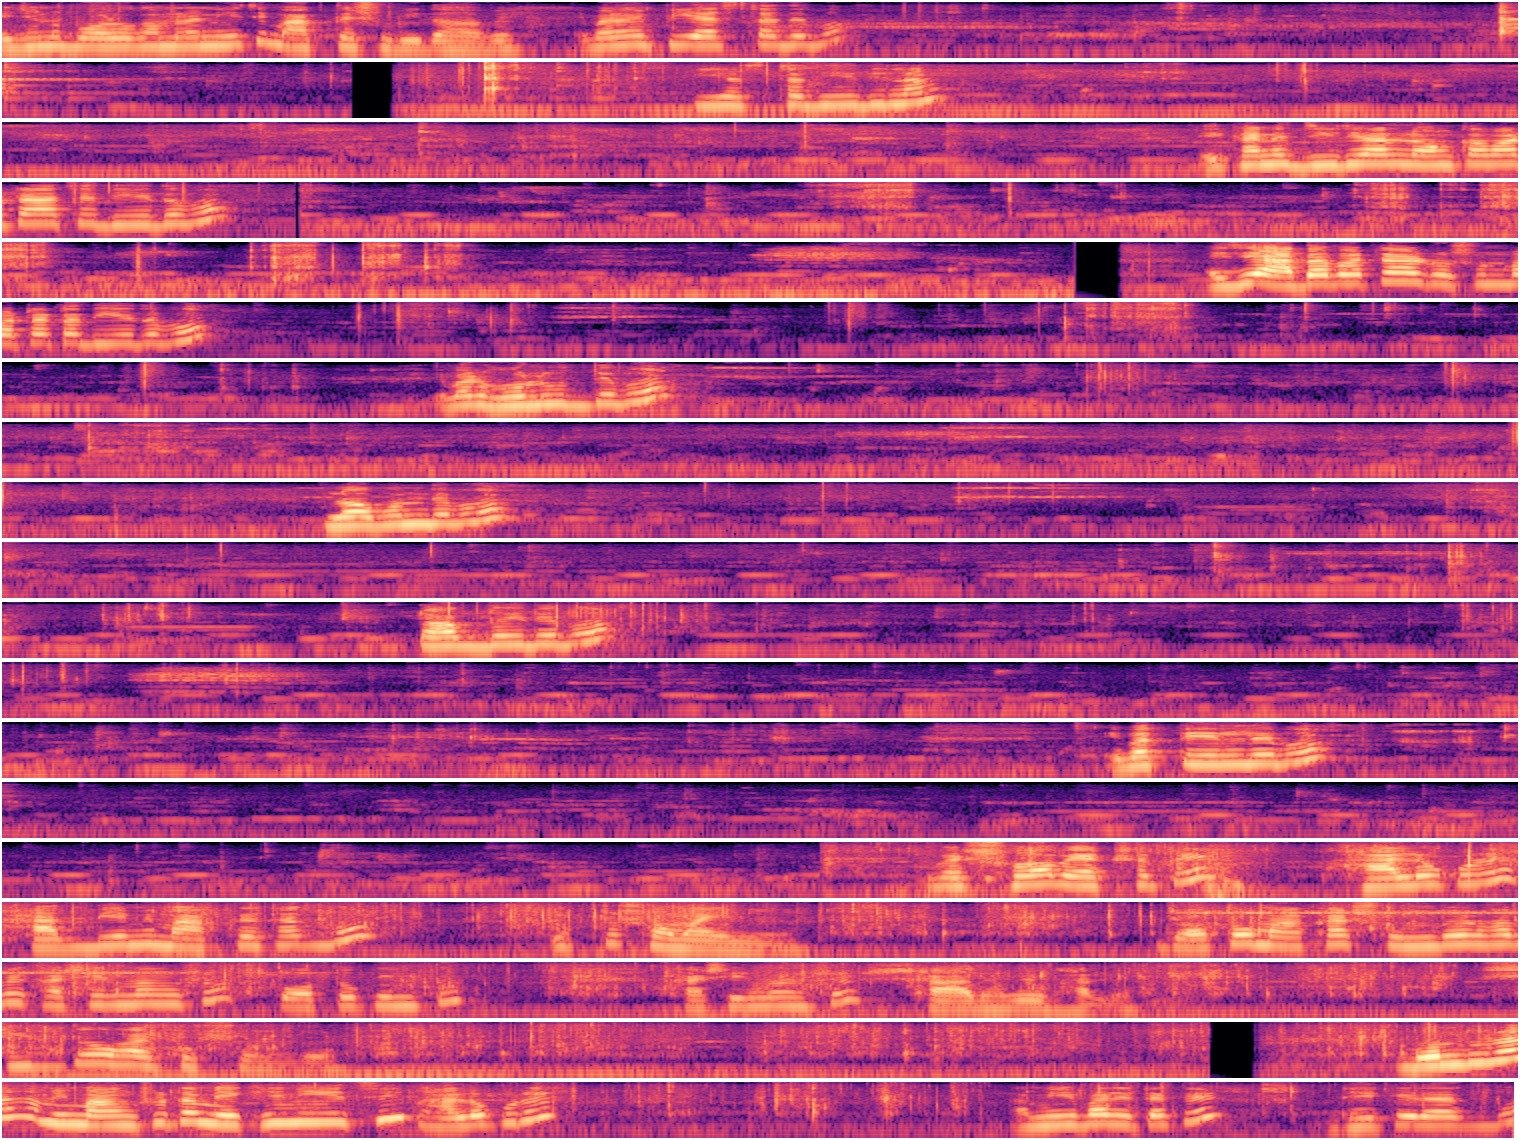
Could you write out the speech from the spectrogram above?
এই জন্য বড় গামলা নিয়েছি, মাখতে সুবিধা হবে। এবার আমি পেঁয়াজটা দেব। পেঁয়াজটা দিয়ে দিলাম। এখানে জিরে আর লঙ্কা বাটা আছে, দিয়ে দেবো। এই যে আদা বাটা আর রসুন বাটাটা দিয়ে দেবো। এবার হলুদ দেব। লবণ দেব। টক দই দেব। এবার তেল দেব। এবার সব একসাথে ভালো করে হাত দিয়ে আমি মাখতে থাকব, একটু সময় নিয়ে। যত মাখা সুন্দর হবে খাসির মাংস, তত কিন্তু খাসির মাংস স্বাদ হবে ভালো। সিদ্ধও হয় খুব সুন্দর। বন্ধুরা, আমি মাংসটা মেখে নিয়েছি ভালো করে। আমি এবার এটাকে ঢেকে রাখব।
